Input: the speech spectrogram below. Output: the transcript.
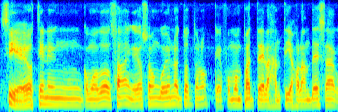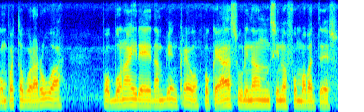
Sí, ellos tienen, como todos saben, ellos son gobiernos autóctonos que forman parte de las Antillas holandesas, compuestos por Aruba, por Bonaire también creo, porque a Surinam sí no forma parte de eso.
